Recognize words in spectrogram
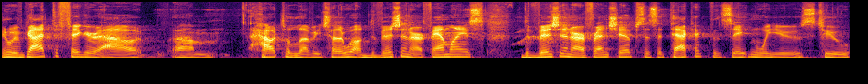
And we've got to figure out um, how to love each other well. Division, our families, division, our friendships is a tactic that Satan will use to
